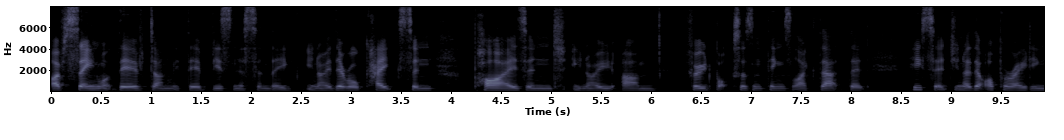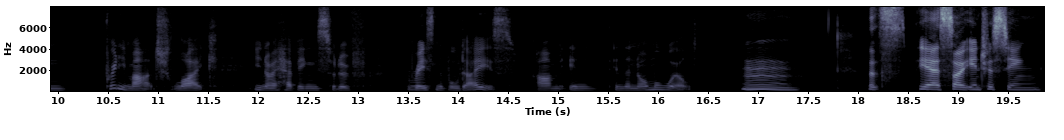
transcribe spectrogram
I've seen what they've done with their business and they've, you know, they're all cakes and pies and you know um, food boxes and things like that that he said you know they're operating pretty much like you know having sort of reasonable days um, in in the normal world. Mm. That's yeah, so interesting.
